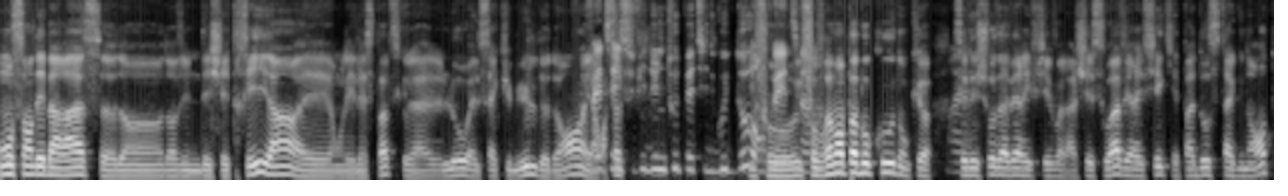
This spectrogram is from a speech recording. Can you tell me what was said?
on s'en débarrasse dans, une déchetterie hein, et on les laisse pas parce que l'eau elle s'accumule dedans. En et fait, il suffit d'une toute petite goutte d'eau. Il faut, il faut vraiment pas beaucoup, donc c'est des choses à vérifier. Voilà, chez soi, vérifier qu'il n'y ait pas d'eau stagnante.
